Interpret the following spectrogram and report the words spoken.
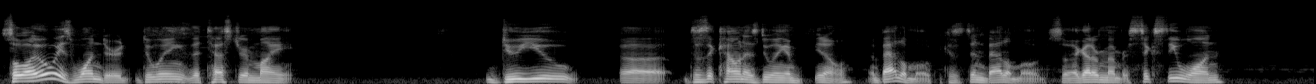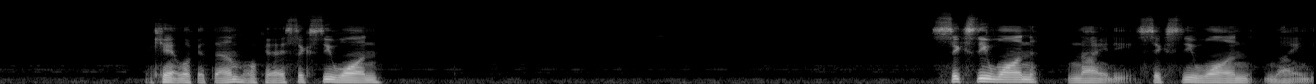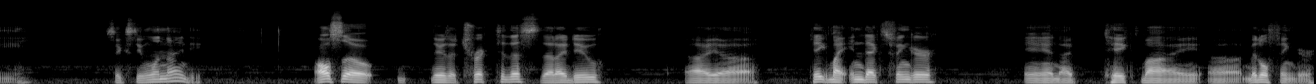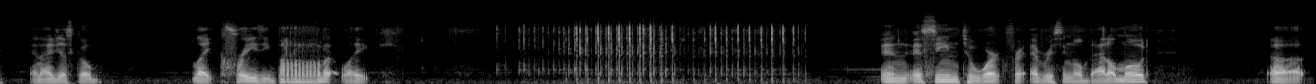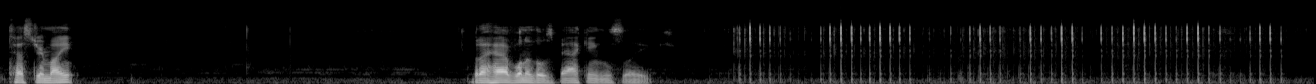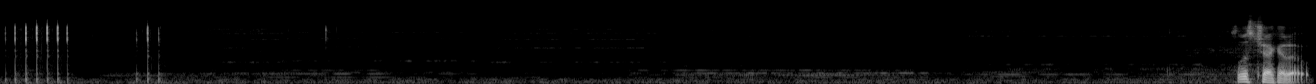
So I always wondered doing the test your might, do you uh does it count as doing a you know a battle mode because it's in battle mode. So I gotta remember 61. I can't look at them. Okay, 61. Sixty-one ninety, sixty-one ninety, sixty-one ninety. Also, there's a trick to this that I do. I uh, take my index finger and I take my uh, middle finger and I just go like crazy, like. And it seemed to work for every single battle mode. Uh, test your might. But I have one of those backings like So let's check it out.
